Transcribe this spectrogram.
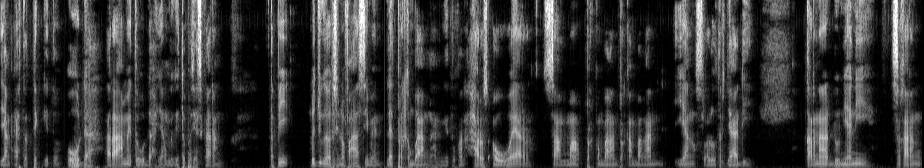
yang estetik gitu. Udah rame tuh udah yang begitu pasti sekarang. Tapi lu juga harus inovasi men. Lihat perkembangan gitu kan. Harus aware sama perkembangan-perkembangan yang selalu terjadi. Karena dunia nih sekarang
